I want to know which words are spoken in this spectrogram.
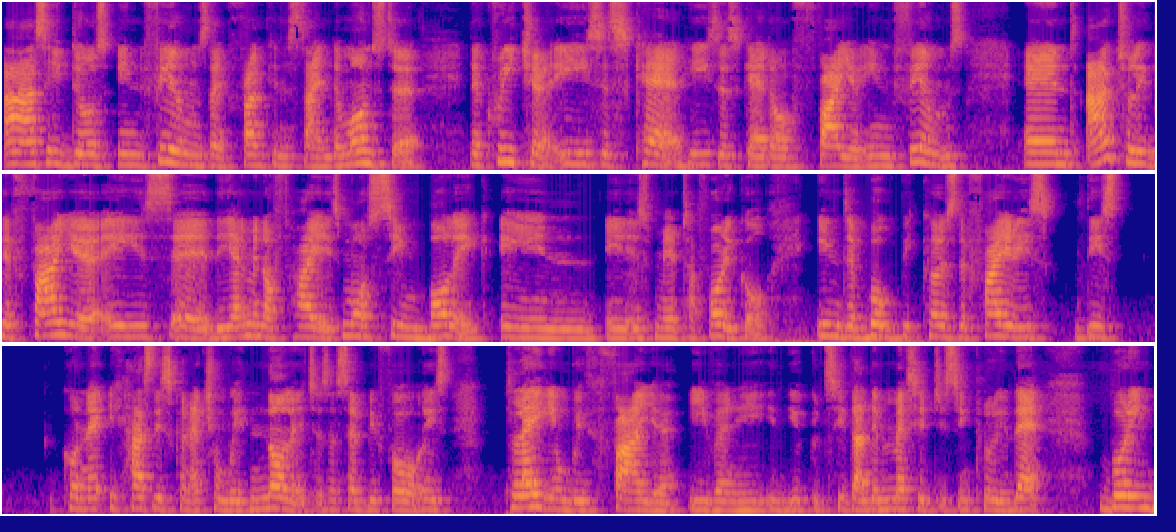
as it does in films like Frankenstein the monster. The creature is scared, he's scared of fire in films and actually the fire is uh, the element of fire is more symbolic in is metaphorical in the book because the fire is this connect it has this connection with knowledge as i said before is playing with fire even you could see that the message is included there but in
